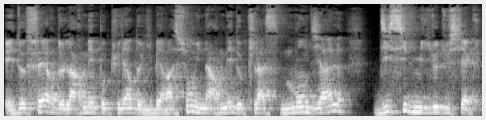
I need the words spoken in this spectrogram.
et de faire de l'armée populaire de libération une armée de classe mondiale d'ici le milieu du siècle.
